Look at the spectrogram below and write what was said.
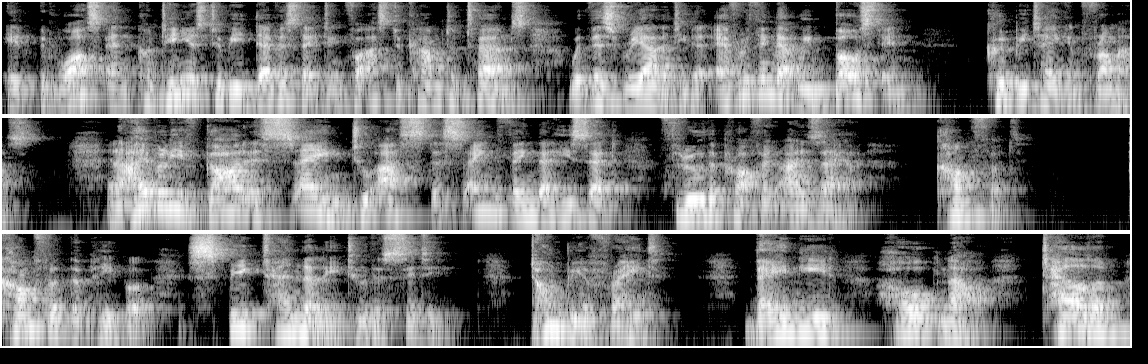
It, it, was and continues to be devastating for us to come to terms with this reality that everything that we boast in could be taken from us. And I believe God is saying to us the same thing that he said through the prophet Isaiah. Comfort Comfort the people. Speak tenderly to the city. Don't be afraid. They need hope now. Tell them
